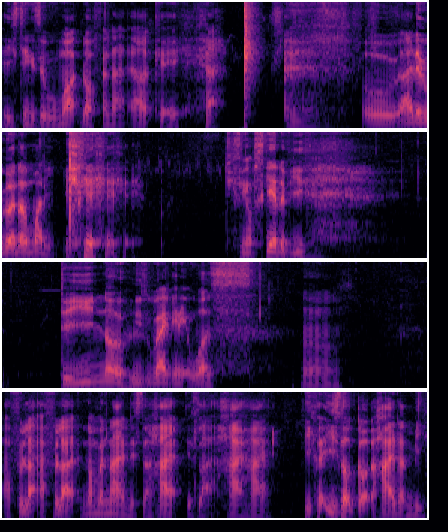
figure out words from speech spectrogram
These things are all marked off and that. Okay. oh, I never got no money. Do you think I'm scared of you? Do you know whose wagon it was? Hmm. I feel like I feel like number nine is the high. It's like high high. He he's not got higher than me.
